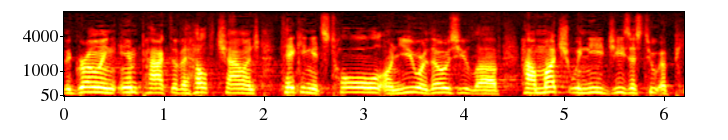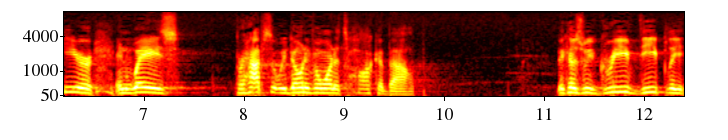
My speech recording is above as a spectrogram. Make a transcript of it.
the growing impact of a health challenge taking its toll on you or those you love, how much we need Jesus to appear in ways perhaps that we don't even want to talk about. Because we've grieved deeply,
